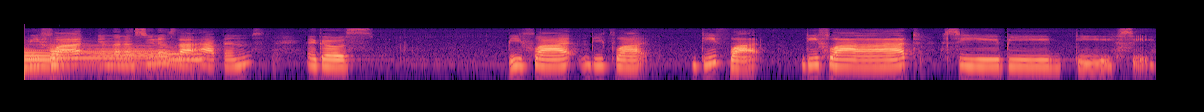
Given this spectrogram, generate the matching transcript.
B flat. And then as soon as that happens it goes B flat B flat D flat D flat C B D C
